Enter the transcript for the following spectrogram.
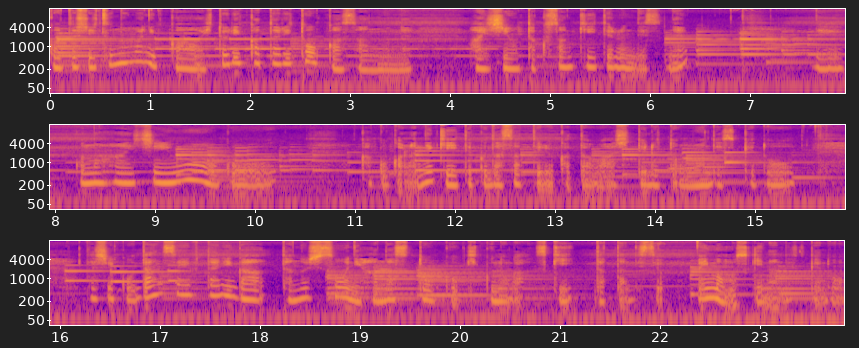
か私いつの間にか一人語りトーカーさんのね配信をたくさん聞いてるんですね。でこの配信をこう過去からね聞いてくださってる方は知ってると思うんですけど私こう男性2人が楽しそうに話すトークを聞くのが好きだったんですよ。今も好きなんですけど。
